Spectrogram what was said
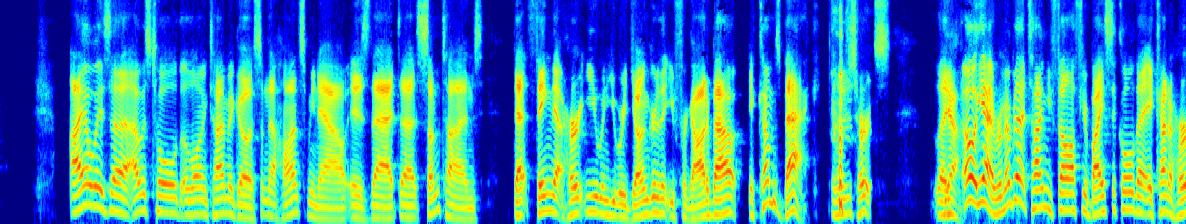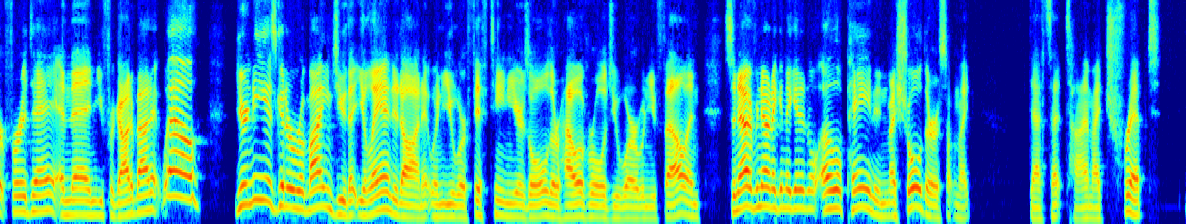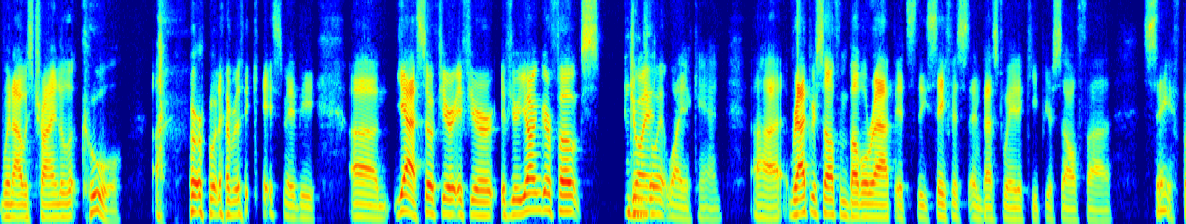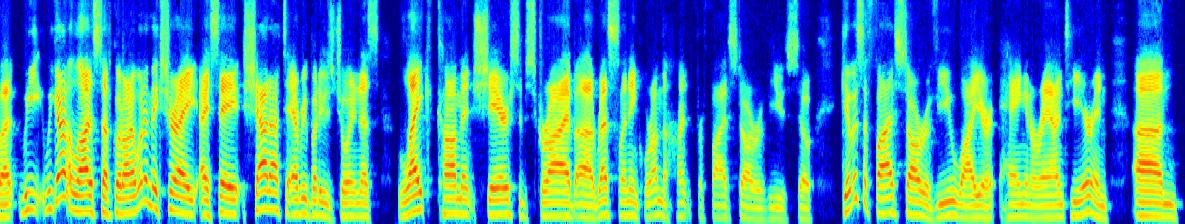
I always, uh, I was told a long time ago, something that haunts me now is that uh, sometimes that thing that hurt you when you were younger that you forgot about, it comes back and it just hurts. Like, yeah. oh yeah, remember that time you fell off your bicycle that it kind of hurt for a day and then you forgot about it? Well, your knee is going to remind you that you landed on it when you were 15 years old or however old you were when you fell. And so now every now and again I get a little, pain in my shoulder or something like that's that time I tripped when I was trying to look cool or whatever the case may be. Um, yeah. So if you're, if you're, if you're younger folks, enjoy, enjoy it. it while you can. Uh, wrap yourself in bubble wrap. It's the safest and best way to keep yourself, uh, safe. But we we got a lot of stuff going on. I want to make sure I, I say shout out to everybody who's joining us. Like, comment, share, subscribe. Uh, Wrestling Inc. We're on the hunt for five star reviews. So give us a five star review while you're hanging around here. And um,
